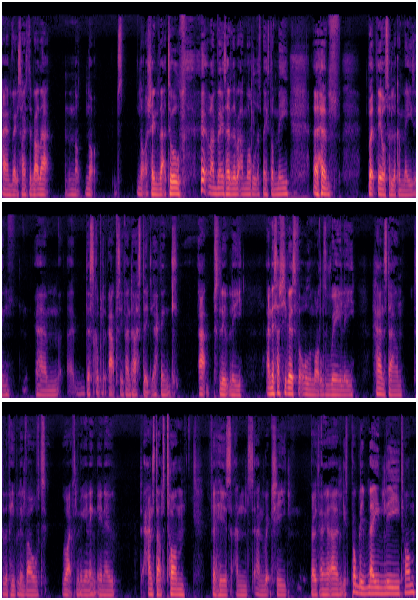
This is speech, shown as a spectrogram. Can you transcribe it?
I am very excited about that. I'm not not not ashamed of that at all. I'm very excited about a model that's based on me. Um, but they also look amazing. Um, the sculpt look absolutely fantastic. I think absolutely and this actually goes for all the models, really, hands down to the people involved right from the beginning. You know, hands down to Tom for his and and Richie both. I, think it's probably mainly Tom,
